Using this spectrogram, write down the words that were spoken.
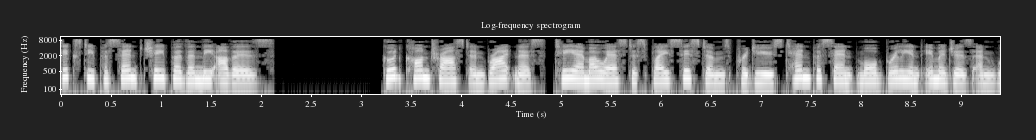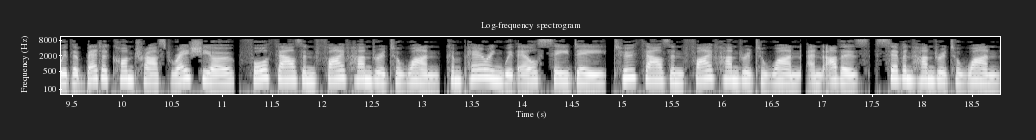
60% cheaper than the others. Good contrast and brightness – TMOS display systems produce 10% more brilliant images and with a better contrast ratio 4500 to 1 comparing with LCD 2500 to 1 and others 700 to 1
